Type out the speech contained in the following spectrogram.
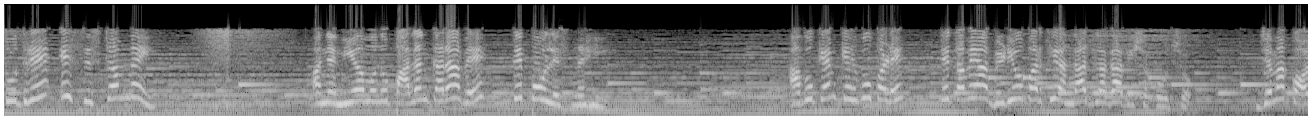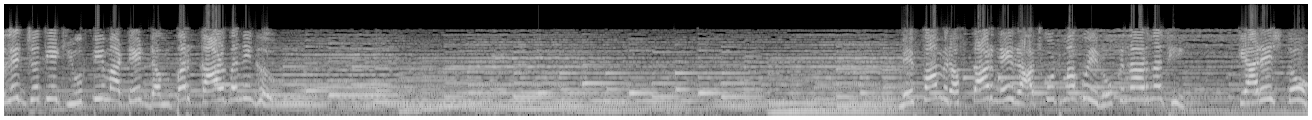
સુધરે એ સિસ્ટમ નહીં. અને નિયમોનું પાલન કરાવે તે પોલીસ નહીં. આવું કેમ કહેવું પડે? તે તમે આ વીડિયો પરથી અંદાજ લગાવી શકો છો. જેમાં કોલેજ જતી એક યુવતી માટે ડમ્પર કાળ બની ગયું. બેફામ રફતારને રાજકોટમાં કોઈ રોકનાર નથી. ત્યારે જ તો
